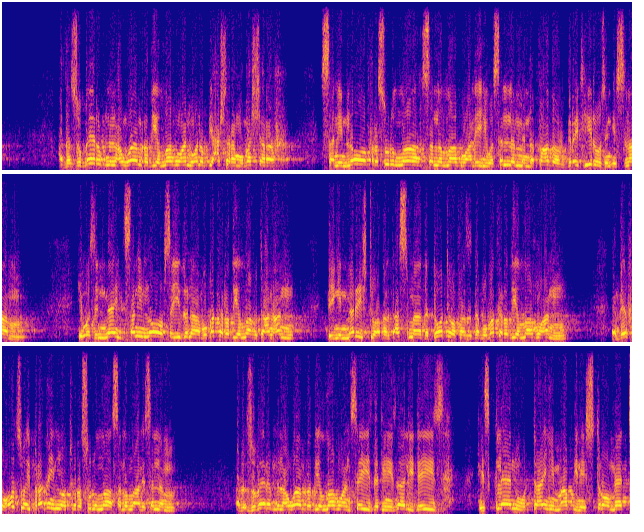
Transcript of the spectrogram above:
The Zubair ibn al-Awwam radiallahu anhu, one of the Ashara Mubashara, son-in-law of Rasulullah sallallahu alayhi wasallam and the father of great heroes in Islam. He was in son-in-law of Sayyidina Abu Bakr radiallahu ta'ala an, being in marriage to Hazrat Asma, the daughter of Hazrat Abu Bakr radiallahu an, and therefore also a brother-in-law to Rasulullah sallallahu alayhi wasallam, Zubair ibn al-Awwam radiallahu anh says that in his early days, his clan would tie him up in a straw mat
